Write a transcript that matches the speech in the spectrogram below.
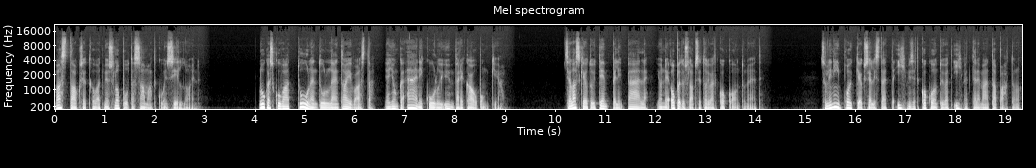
Vastaukset ovat myös lopulta samat kuin silloin. Luukas kuvaa tuulen tulleen taivaasta ja jonka ääni kuului ympäri kaupunkia. Se laskeutui temppelin päälle, jonne opetuslapset olivat kokoontuneet. Se oli niin poikkeuksellista, että ihmiset kokoontuivat ihmettelemään tapahtunutta.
